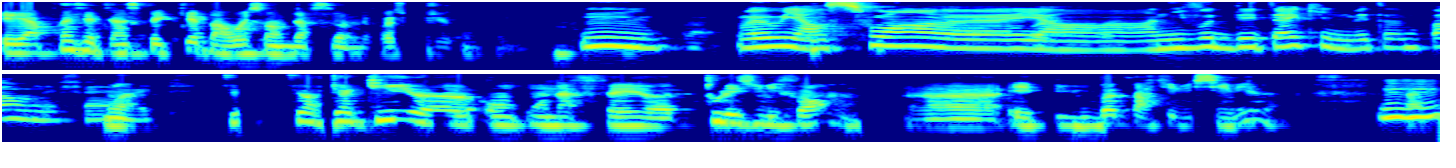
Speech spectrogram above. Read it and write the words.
Et après, c'était inspecté par Wes Anderson, d'après ce que j'ai compris. Mmh. Oui, oui, un soin euh, et un, niveau de détail qui ne m'étonne pas, en effet. Sur Jackie, on, on, a fait tous les uniformes. Euh, et puis une bonne partie du civil. Mmh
